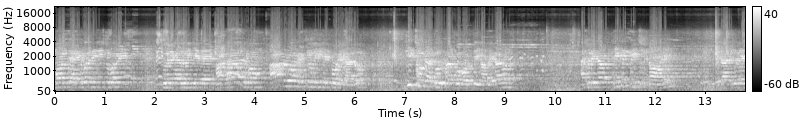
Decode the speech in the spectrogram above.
বলটা একেবারে নিচু হয়ে চলে গেল উইকেটে আঘাত কিছুটা দুর্ভাগ্য করতেই হবে কারণ আসলে এটা নয়। এটা আসলে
